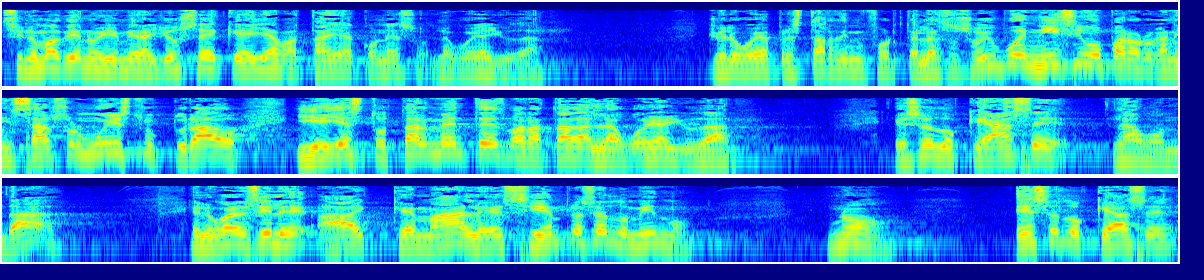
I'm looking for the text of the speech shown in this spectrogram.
Sino más bien, oye, mira, yo sé que ella batalla con eso, le voy a ayudar. Yo le voy a prestar de mi fortaleza. Soy buenísimo para organizar, soy muy estructurado y ella es totalmente desbaratada, le voy a ayudar. Eso es lo que hace la bondad. En lugar de decirle, ay, qué mal, ¿eh? siempre haces lo mismo. No, eso es lo que hace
